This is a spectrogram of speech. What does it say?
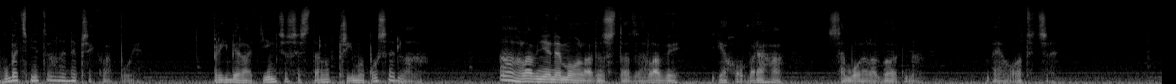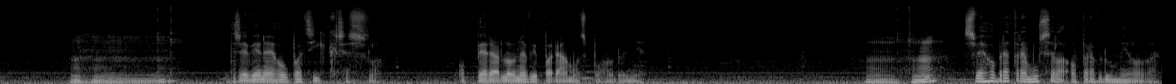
Vůbec mě to ale nepřekvapuje. Prý byla tím, co se stalo přímo posedlá. A hlavně nemohla dostat z hlavy jeho vraha Samuela Gordona, mého otce. Mm-hmm. Dřevěné houpací křeslo. Opěradlo nevypadá moc pohodlně. Mm-hmm. Svého bratra musela opravdu milovat.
